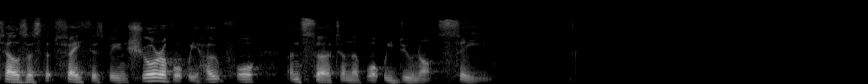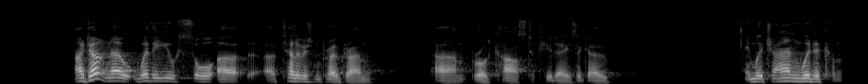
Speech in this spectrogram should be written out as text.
tells us that faith is being sure of what we hope for and certain of what we do not see. I don't know whether you saw a, a television program um, broadcast a few days ago, in which Anne Widdecombe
